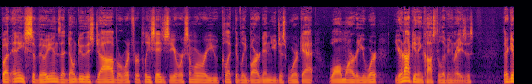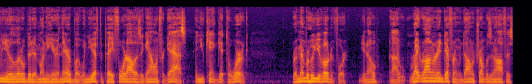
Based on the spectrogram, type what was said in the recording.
But any civilians that don't do this job or work for a police agency or work somewhere where you collectively bargain, you just work at Walmart or you work, you're not getting cost of living raises. They're giving you a little bit of money here and there, but when you have to pay four dollars a gallon for gas and you can't get to work, remember who you voted for. You know, uh, right, wrong, or indifferent. When Donald Trump was in office,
